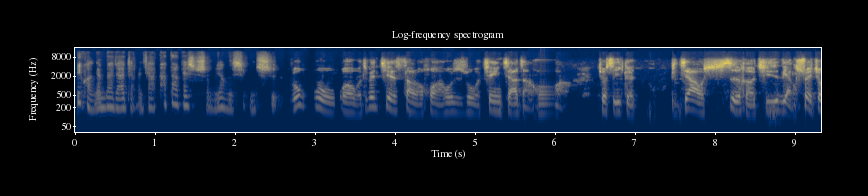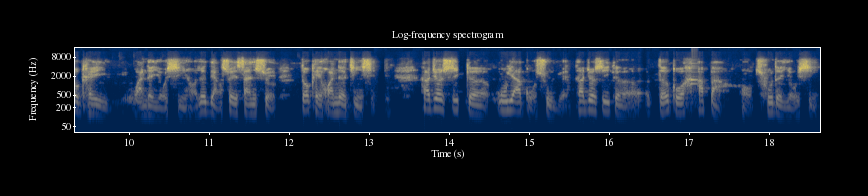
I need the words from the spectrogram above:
一款跟大家讲一下，它大概是什么样的形式。如果我我这边介绍的话，或者说我建议家长的话，就是一个比较适合，其实两岁就可以。玩的游戏哈，就两岁三岁都可以欢乐进行。它就是一个乌鸦果树园，它就是一个德国哈巴哦出的游戏。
